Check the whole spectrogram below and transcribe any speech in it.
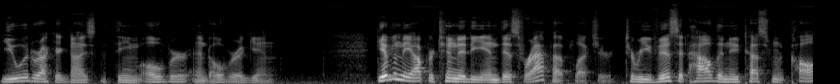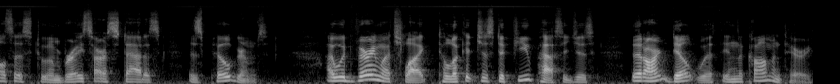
you would recognize the theme over and over again. Given the opportunity in this wrap up lecture to revisit how the New Testament calls us to embrace our status as pilgrims, I would very much like to look at just a few passages that aren't dealt with in the commentary.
